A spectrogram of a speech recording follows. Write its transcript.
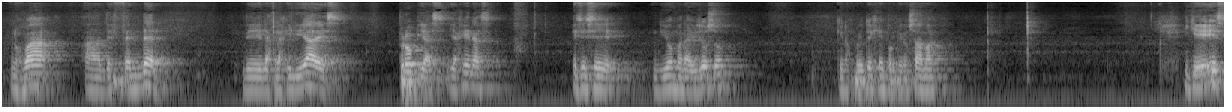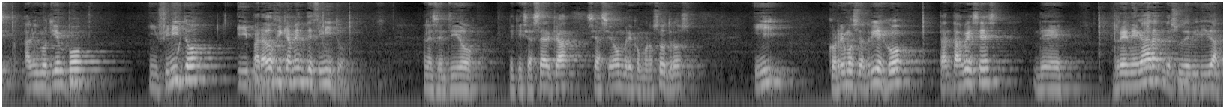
nos va a defender de las fragilidades propias y ajenas es ese Dios maravilloso que nos protege porque nos ama y que es al mismo tiempo infinito y paradójicamente finito, en el sentido de que se acerca, se hace hombre como nosotros y corremos el riesgo tantas veces de renegar de su debilidad.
